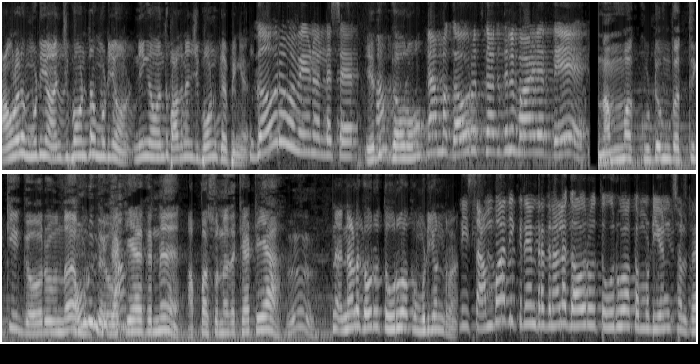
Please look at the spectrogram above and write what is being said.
அவங்களால முடியும். அஞ்சு பவுன் தான் முடியும். நீங்க வந்து பதினஞ்சு பவுன் கேப்பீங்க. கௌரவம் வேணும்ல சார். எதுக்கு கௌரவம்? நம்ம கௌரவத்துக்காக தானே வாழறதே. நம்ம குடும்பத்துக்கு கௌரவம் தான் கேட்டியாக்குன்னு அப்பா சொன்னதை கேட்டியா? என்னால கௌரவத்தை உருவாக்க முடியும்ன்றேன். நீ சம்பாதிக்கிறேன்றதுனால கௌரவத்தை உருவாக்க முடியும்னு சொல்ற.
